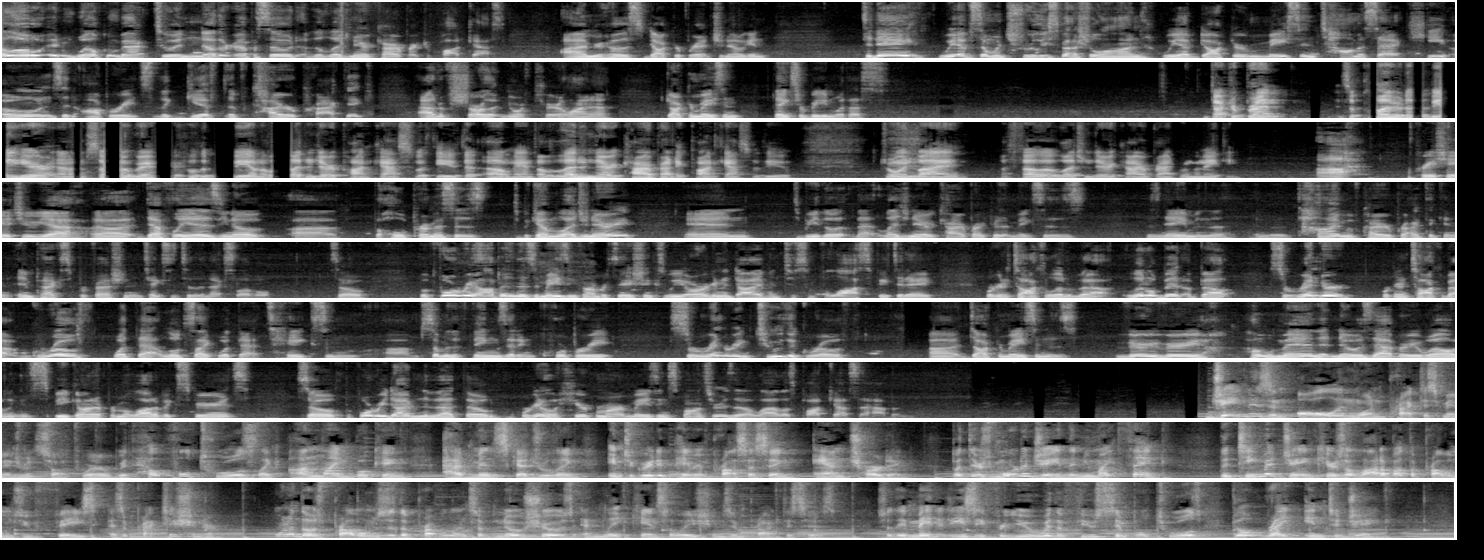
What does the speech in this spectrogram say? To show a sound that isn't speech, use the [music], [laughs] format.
Hello, and welcome back to another episode of the Legendary Chiropractor Podcast. I'm your host, Dr. Brent Janogan. Today, we have someone truly special on. We have Dr. Mason Tomasek. He owns and operates the Gift of Chiropractic out of Charlotte, North Carolina. Dr. Mason, thanks for being with us. Dr. Brent, it's a pleasure to be here, and I'm so grateful to be on the Legendary Podcast with you. The, oh man, the Legendary Chiropractic Podcast with you, joined by a fellow legendary chiropractor in the making. Ah, appreciate you. Yeah, uh, definitely is. You know, uh, the whole premise is to become legendary and to be the, that legendary chiropractor that makes his his name in the in the time of chiropractic and impacts the profession and takes it to the next level. So before we hop into this amazing conversation, because we are going to dive into some philosophy today, we're going to talk a little bit about, a little bit about surrender. We're going to talk about growth, what that looks like, what that takes, and um, some of the things that incorporate surrendering to the growth. Uh, Dr. Mason is very, very humble man that knows that very well and can speak on it from a lot of experience. So before we dive into that, though, we're going to hear from our amazing sponsors that allow this podcast to happen. Jane is an all in one practice management software with helpful tools like online booking, admin scheduling, integrated payment processing, and charting. But there's more to Jane than you might think. The team at Jane cares a lot about the problems you face as a practitioner. One of those problems is the prevalence of no shows and late cancellations in practices. So they've made it easy for you with a few simple tools built right into Jane.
